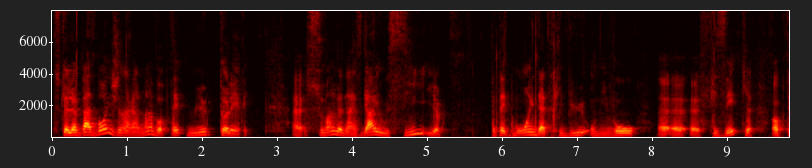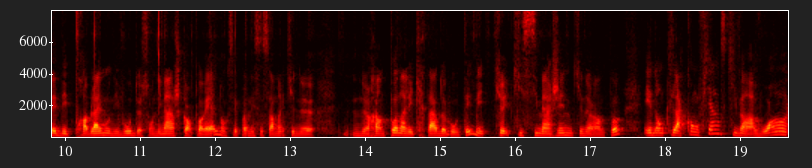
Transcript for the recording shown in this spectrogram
Ce que le bad boy, généralement, va peut-être mieux tolérer. Euh, souvent, le nice guy aussi, il a peut-être moins d'attributs au niveau euh, euh, euh, physique, a peut-être des problèmes au niveau de son image corporelle, donc ce n'est pas nécessairement qu'il ne, ne rentre pas dans les critères de beauté, mais qu'il s'imagine qu'il ne rentre pas. Et donc la confiance qu'il va avoir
